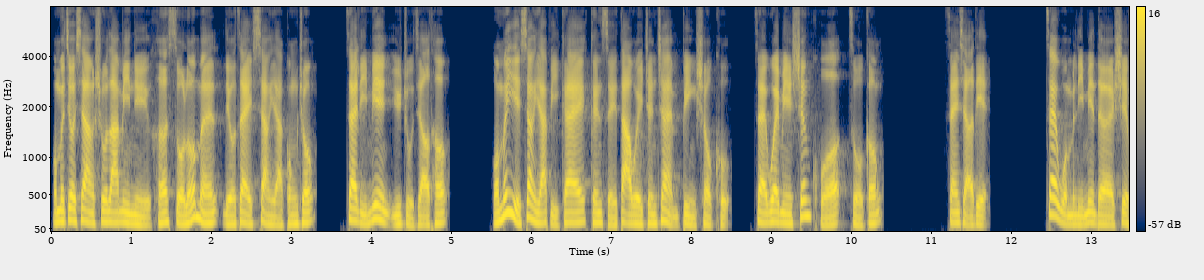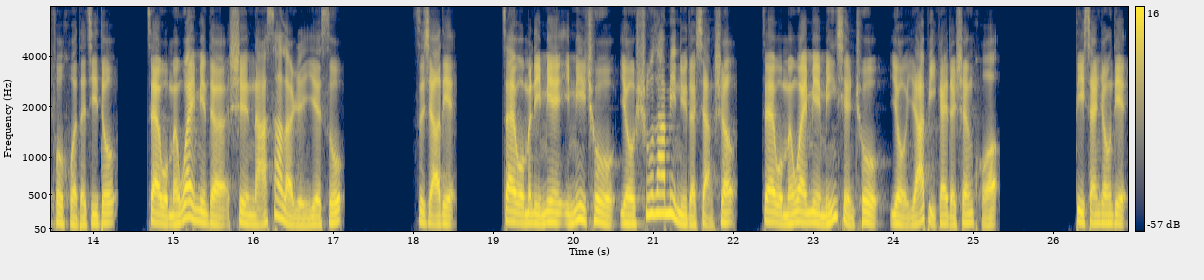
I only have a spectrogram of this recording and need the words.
我们就像舒拉密女和所罗门留在象牙宫中，在里面与主交通；我们也像亚比该跟随大卫征战并受苦，在外面生活做工。三小点，在我们里面的是复活的基督，在我们外面的是拿撒勒人耶稣。四小点，在我们里面隐秘处有舒拉密女的享受。在我们外面明显处有亚比盖的生活。第三重点，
